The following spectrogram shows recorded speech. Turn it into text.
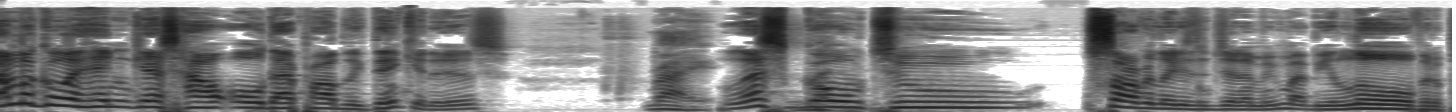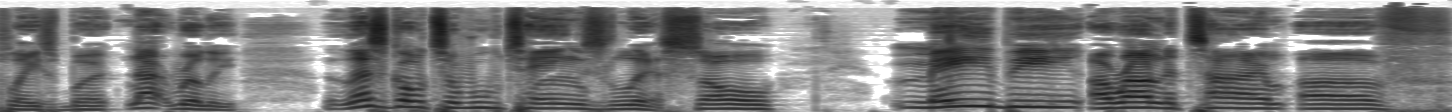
I'm gonna go ahead and guess how old I probably think it is. Right. Let's go to. Sorry, ladies and gentlemen, we might be a little over the place, but not really. Let's go to Wu Tang's list. So maybe around the time of,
